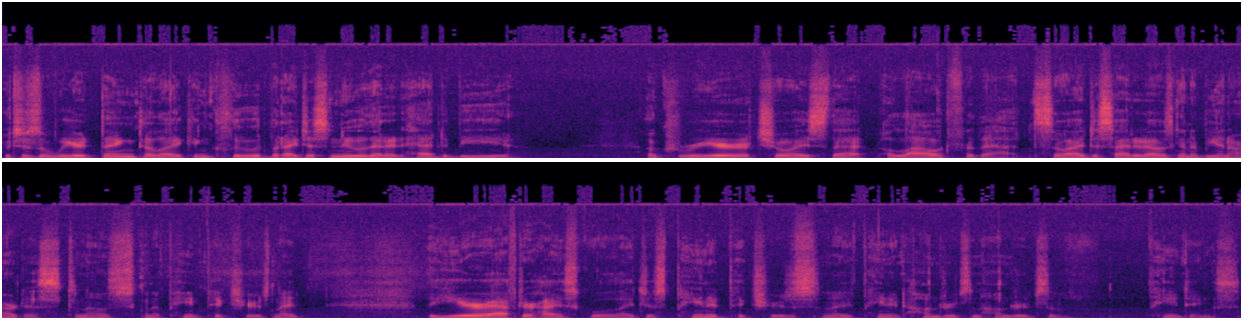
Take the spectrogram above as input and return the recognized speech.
which is a weird thing to like include. But I just knew that it had to be a career choice that allowed for that. So I decided I was going to be an artist, and I was just going to paint pictures, and I the year after high school, I just painted pictures, and I painted hundreds and hundreds of paintings,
